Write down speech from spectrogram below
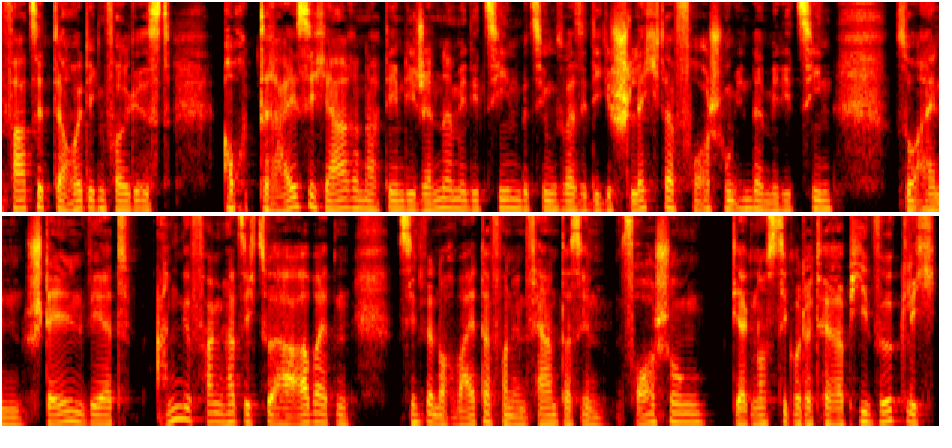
Fazit der heutigen Folge ist, auch 30 Jahre nachdem die Gendermedizin beziehungsweise die Geschlechterforschung in der Medizin so einen Stellenwert angefangen hat, sich zu erarbeiten, sind wir noch weit davon entfernt, das in Forschung, Diagnostik oder Therapie wirklich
